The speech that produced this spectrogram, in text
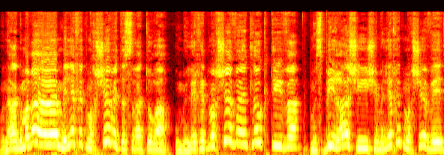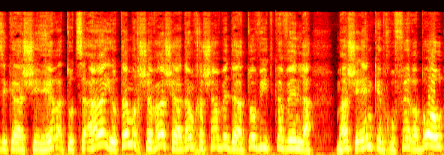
עונה הגמרא, מלאכת מחשבת אסרה תורה, ומלאכת מחשבת לא כתיבה. מסביר רש"י שמלאכת מחשבת זה כאשר התוצאה היא אותה מחשבה שהאדם חשב בדעתו והתכוון לה. מה שאין כן חופר הבור,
